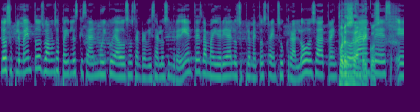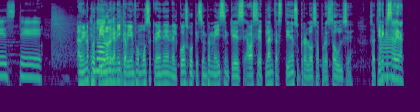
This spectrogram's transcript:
Los suplementos vamos a pedirles que sean muy cuidadosos en revisar los ingredientes. La mayoría de los suplementos traen sucralosa, traen Por eso saben ricos. colorantes, este, Hay una proteína no, orgánica bien famosa que venden en el Costco que siempre me dicen que es a base de plantas, tiene sucralosa, por eso dulce. O sea, tiene que Ah, saber a-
